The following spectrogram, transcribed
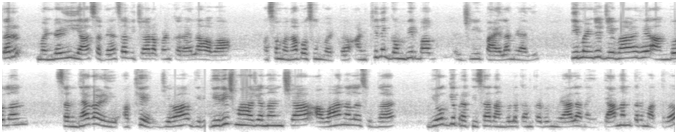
तर मंडळी या सगळ्याचा विचार आपण करायला हवा असं मनापासून वाटतं. आणखीन एक गंभीर बाब जी पाहायला मिळाली ती म्हणजे जेव्हा हे आंदोलन संध्याकाळी अखेर जेव्हा गिरी- गिरीश महाजनांच्या आवाहनाला सुद्धा योग्य प्रतिसाद आंदोलकांकडून मिळाला नाही त्यानंतर मात्र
